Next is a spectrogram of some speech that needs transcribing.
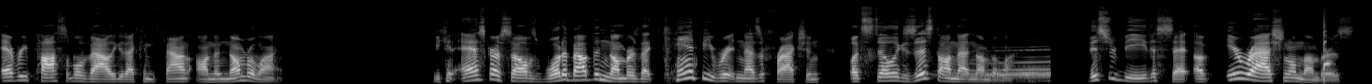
every possible value that can be found on the number line. We can ask ourselves, what about the numbers that can't be written as a fraction but still exist on that number line? This would be the set of irrational numbers,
